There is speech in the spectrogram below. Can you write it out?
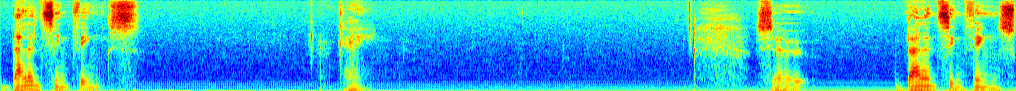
balancing things okay so balancing things,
